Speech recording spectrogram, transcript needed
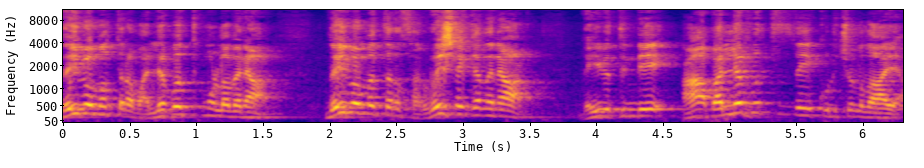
ദൈവമെത്ര വല്ലഭത്വമുള്ളവനാണ് ദൈവമത്ര സർവശക്തനാണ്. ദൈവത്തിന്റെ ആ വല്ലഭത്വത്തെ കുറിച്ചുള്ളതായ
